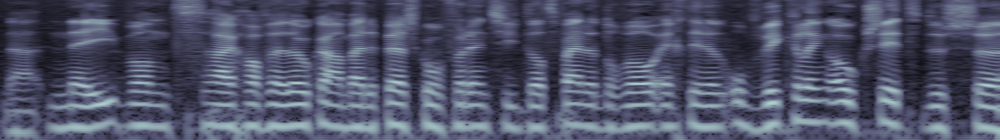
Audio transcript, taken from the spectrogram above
Nou, nee, want hij gaf net ook aan bij de persconferentie dat Feyenoord nog wel echt in een ontwikkeling ook zit. Dus uh,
